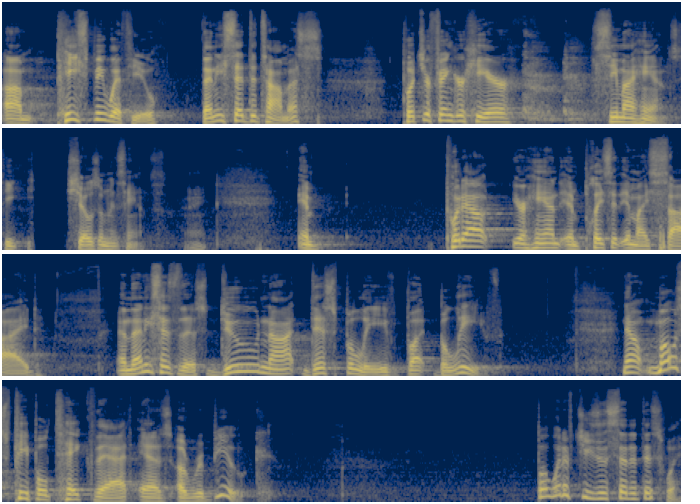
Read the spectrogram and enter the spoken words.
Um, Peace be with you. Then he said to Thomas, Put your finger here, see my hands. He, shows him his hands. Right? And put out your hand and place it in my side. And then he says this do not disbelieve, but believe. Now, most people take that as a rebuke. But what if Jesus said it this way?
